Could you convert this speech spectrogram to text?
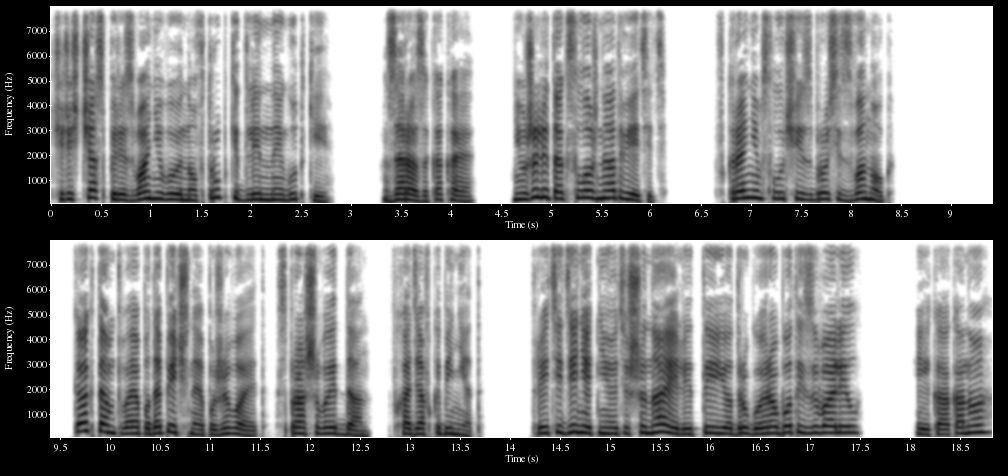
Через час перезваниваю, но в трубке длинные гудки. Зараза какая. Неужели так сложно ответить? В крайнем случае сбросить звонок. «Как там твоя подопечная поживает?» — спрашивает Дан, входя в кабинет. «Третий день от нее тишина, или ты ее другой работой завалил? И как оно?»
